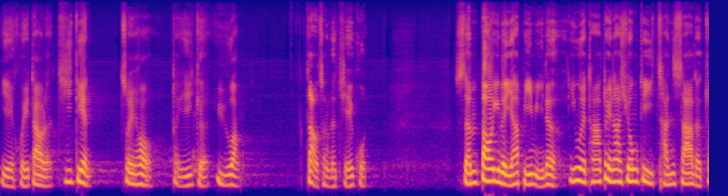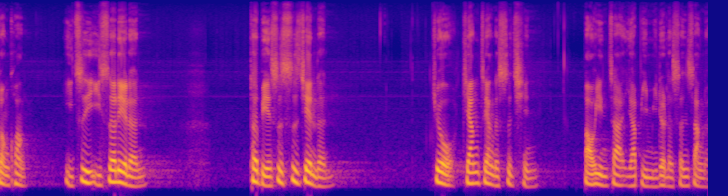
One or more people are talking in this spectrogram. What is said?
也回到了基甸最后。的一个欲望造成的结果，神报应了亚比米勒，因为他对他兄弟残杀的状况，以至于以色列人，特别是事件人，就将这样的事情报应在亚比米勒的身上了。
